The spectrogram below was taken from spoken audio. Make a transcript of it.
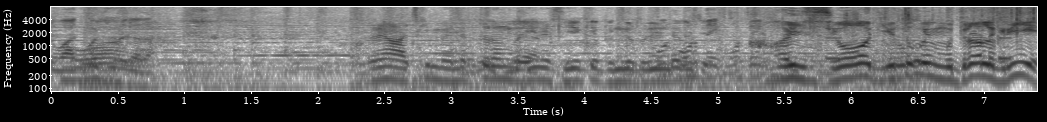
आवाज़ बहुत ज़्यादा अरे आज की मेहनत तो रंग गई वैसे ये क्या फिंगरप्रिंट है भाई यार ये तो कोई मुद्रा लग रही है।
